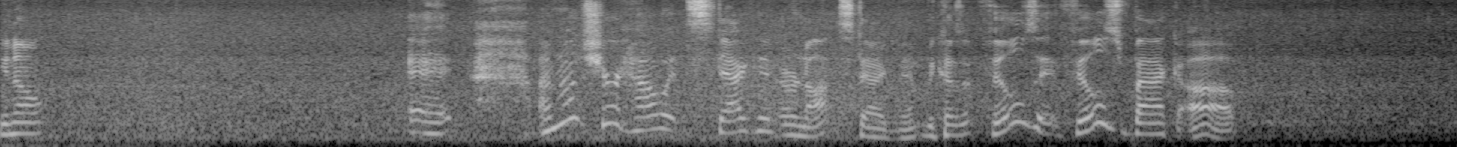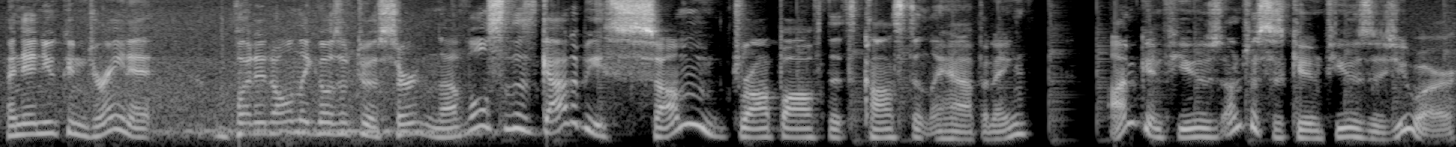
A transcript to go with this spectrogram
You know, eh, I'm not sure how it's stagnant or not stagnant because it fills it fills back up, and then you can drain it, but it only goes up to a certain level. So there's got to be some drop off that's constantly happening. I'm confused. I'm just as confused as you are.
